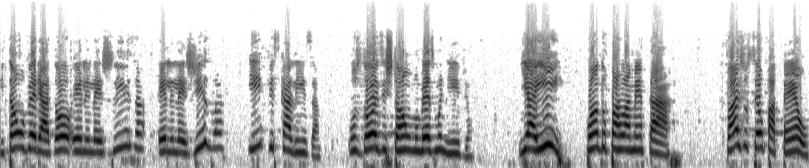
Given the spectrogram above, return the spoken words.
Então o vereador, ele legisla, ele legisla e fiscaliza. Os dois estão no mesmo nível. E aí, quando o parlamentar faz o seu papel,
